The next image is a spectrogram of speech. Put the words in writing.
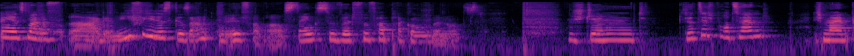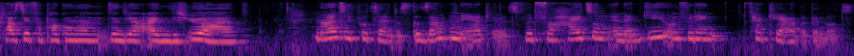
Und jetzt mal eine Frage. Wie viel des gesamten Ölverbrauchs denkst du wird für Verpackungen benutzt? Bestimmt 40 Prozent? Ich meine, Plastikverpackungen sind ja eigentlich überall. 90 Prozent des gesamten Erdöls wird für Heizung, Energie und für den Verkehr genutzt.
